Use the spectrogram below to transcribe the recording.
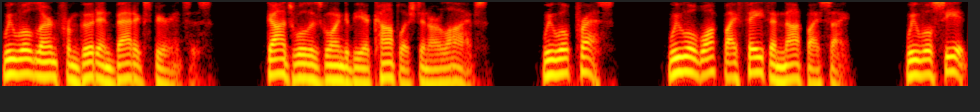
We will learn from good and bad experiences. God's will is going to be accomplished in our lives. We will press. We will walk by faith and not by sight. We will see it,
